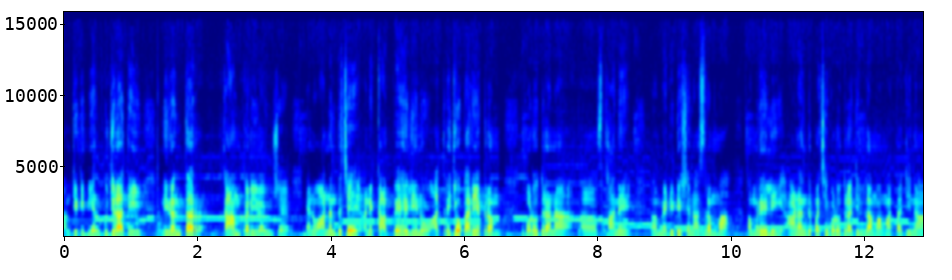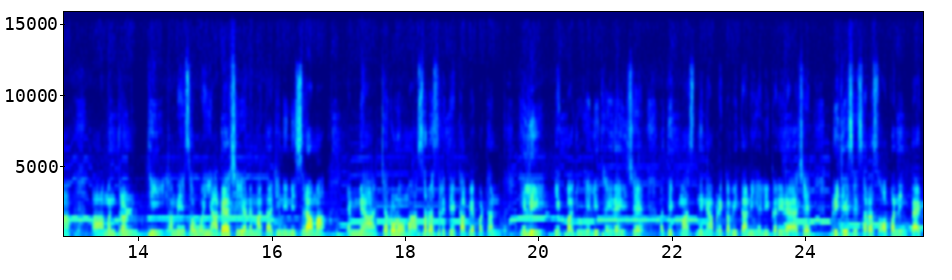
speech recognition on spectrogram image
આમ જીટીપીએલ ગુજરાતી નિરંતર કામ કરી રહ્યું છે. એનો આનંદ છે અને કાવ્ય હેલીનો આ ત્રીજો કાર્યક્રમ વડોદરાના સ્થાને મેડિટેશન આશ્રમમાં, અમરેલી, આણંદ, પછી વડોદરા જિલ્લામાં માતાજીના આમંત્રણથી અમે સૌ અહીં આવ્યા છીએ અને માતાજીની નિશ્રામાં એમના ચરણોમાં સરસ રીતે કાવ્ય પઠન હેલી, એક બાજુ હેલી થઈ રહી છે. અધિક માસની ને આપણે કવિતાની હેલી કરી રહ્યા છે. બ્રિજેશે સરસ ઓપનિંગ બેટ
